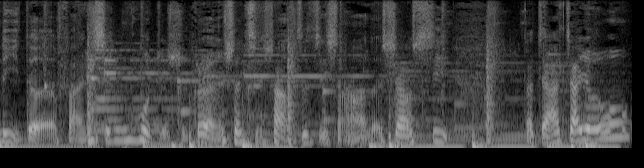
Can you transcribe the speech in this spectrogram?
利的繁星，或者是个人申请上自己想要的消息。大家加油哦！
